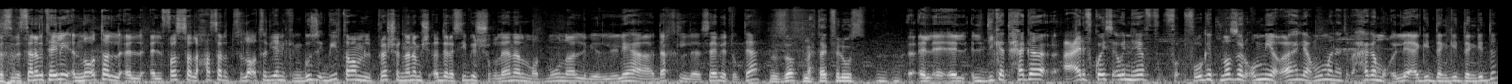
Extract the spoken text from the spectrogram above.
بس بس أنا بتهيألي النقطة ال- ال- الفصل اللي حصلت في اللقطة دي يعني كان جزء كبير طبعا من ال pressure إن أنا مش قادر أسيب الشغلانة المضمونة اللي, بي... اللي ليها دخل ثابت وبتاع. بالظبط محتاج فلوس. ال ال ال دي كانت حاجة عارف كويس قوي إن هي في في وجهة نظر أمي أو أهلي عموما هتبقى حاجة مقلقة جدا جدا جدا.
